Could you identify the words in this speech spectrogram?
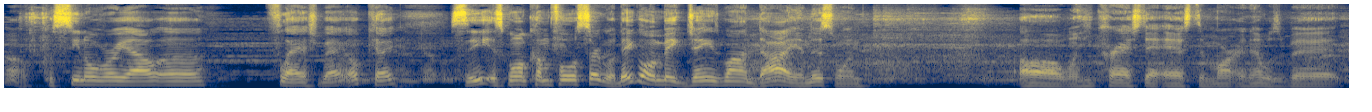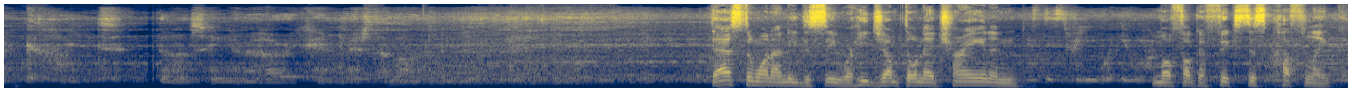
Oh, Casino Royale uh flashback. Okay. See, it's gonna come full circle. They're gonna make James Bond die in this one. Oh, when he crashed that Aston Martin, that was bad. That's the one I need to see where he jumped on that train and motherfucker fixed his cufflink.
